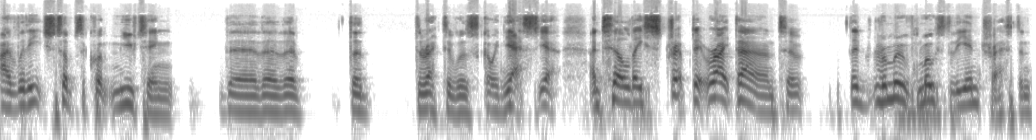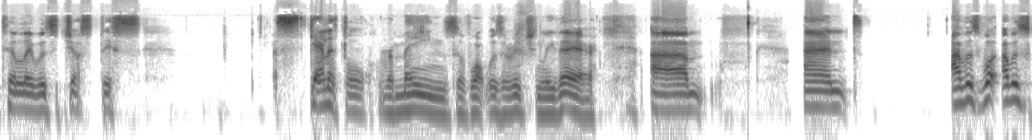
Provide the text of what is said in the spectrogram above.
and with each subsequent muting, the the the the director was going yes, yeah, until they stripped it right down to they removed most of the interest until there was just this skeletal remains of what was originally there, um, and I was what I was.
